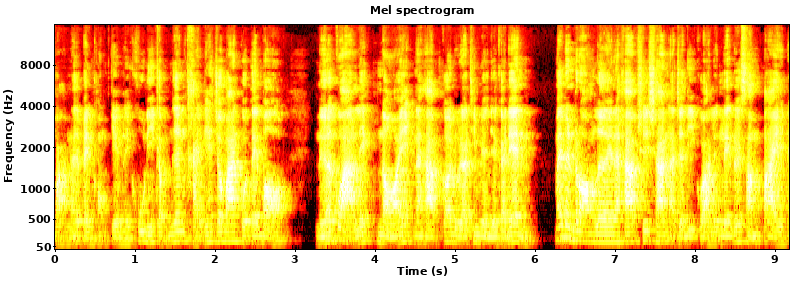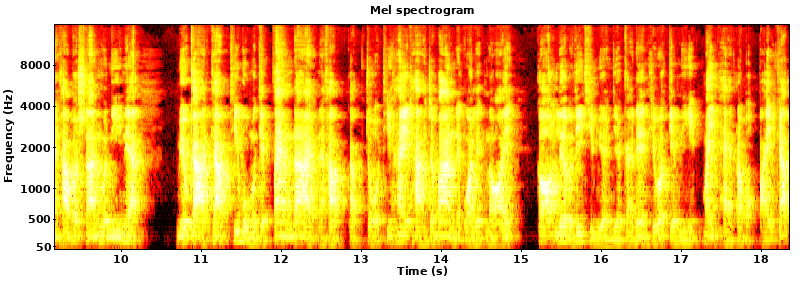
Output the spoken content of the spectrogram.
ความน่าจะเป็นของเกมในคู่นี้กับเงื่อนไขที่ให้เจ้าบ้านโกเตบอกเหนือกว่าเล็กน้อยนะครับ ก็ดูแล้วทีมเยือนเยอการ์เดนไม่เป็นรองเลยนะครับ ชื่อชั้นอาจจะดีกว่าเล็กๆ ด้วยซ้ำไปนะครับ เพราะฉะนั้นวันนี้เนี่ยมีโอกาสครับที่บุกมาเก็บแต้มได้นะครับ กับโจทย์ที่ให้ทางเจ้าบ้านเหนือกว่าเล็กน้อย ก็เลือกไปที่ทีมเยือนเยอการ์เดนคิดว่าเกมนี้ไม่แพ้กระบอกไปครับ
